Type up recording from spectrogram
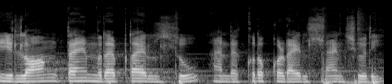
A long-time reptile zoo and a crocodile sanctuary.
